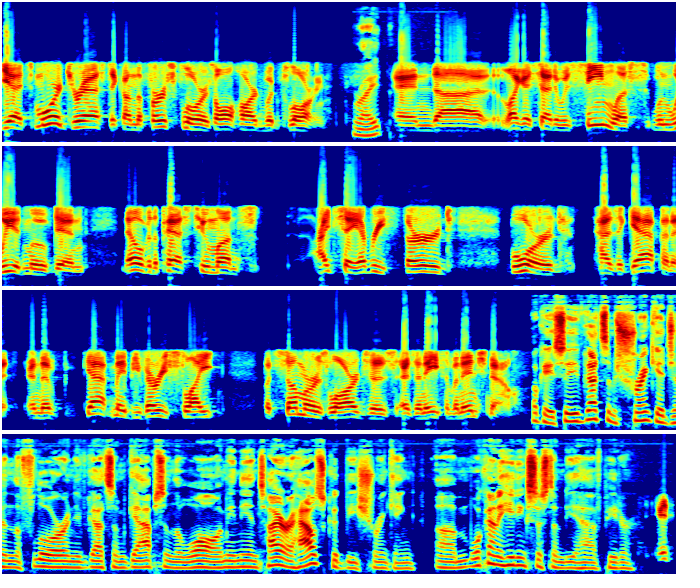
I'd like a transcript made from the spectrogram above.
Yeah, it's more drastic. On the first floor is all hardwood flooring. Right. And uh, like I said, it was seamless when we had moved in. Now, over the past two months, I'd say every third board has a gap in it, and the gap may be very slight, but some are as large as, as an eighth of an inch now. Okay, so you've got some shrinkage in the floor and you've got some gaps in the wall. I mean, the entire house could be shrinking. Um, what kind of heating system do you have, Peter? It's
